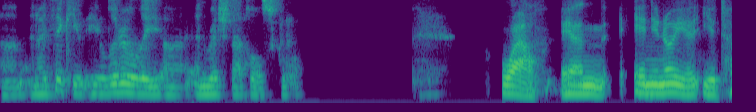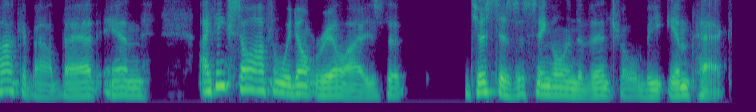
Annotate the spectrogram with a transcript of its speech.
Um, and I think he, he literally uh, enriched that whole school. Wow. And and you know, you you talk about that. And I think so often we don't realize that just as a single individual, the impact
